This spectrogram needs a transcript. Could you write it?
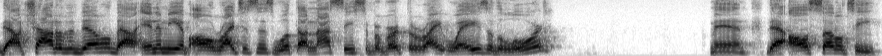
Thou child of the devil, thou enemy of all righteousness, wilt thou not cease to pervert the right ways of the Lord? Man, that all subtlety,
